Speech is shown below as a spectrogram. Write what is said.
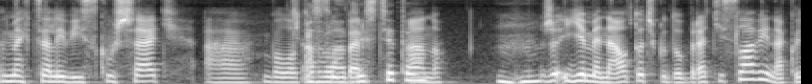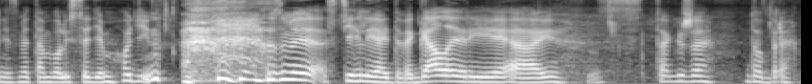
sme chceli vyskúšať a bolo to a super. ste to? Áno. Mm-hmm. Že ideme na otočku do Bratislavy, nakoniec sme tam boli 7 hodín. sme stihli aj dve galérie, aj... takže dobre.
